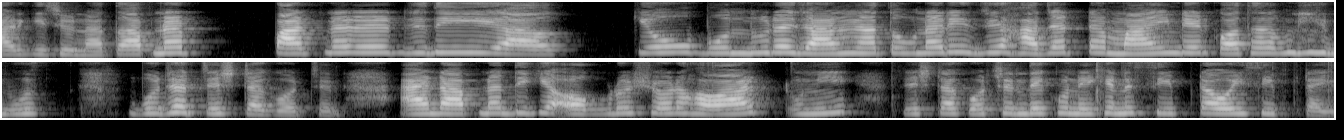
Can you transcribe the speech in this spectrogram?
আর কিছু না। তো আপনার পার্টনারের যদি কেউ বন্ধুরা জানে না, তো ওনারই যে হাজারটা মাইন্ডের কথা উনি বোঝার চেষ্টা করছেন। অ্যান্ড আপনার দিকে অগ্রসর হওয়ার উনি চেষ্টা করছেন। দেখুন, এখানে সিপটা ওই সিপটাই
